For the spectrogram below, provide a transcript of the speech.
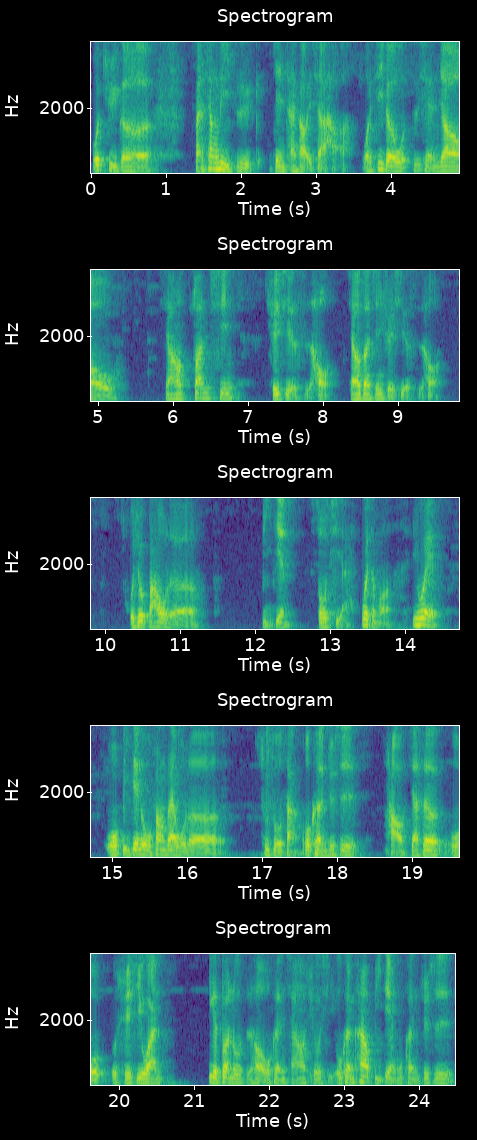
我举个。反向例子给你参考一下哈，我记得我之前要想要专心学习的时候，想要专心学习的时候，我就把我的笔电收起来。为什么？因为我笔电如果放在我的书桌上，我可能就是好，假设我我学习完一个段落之后，我可能想要休息，我可能看到笔电，我可能就是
